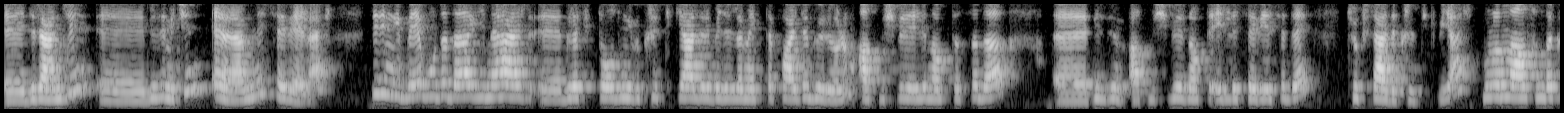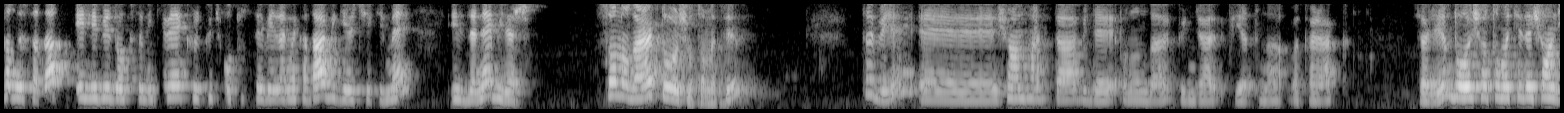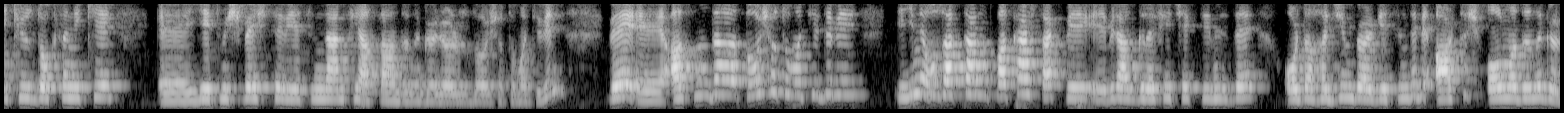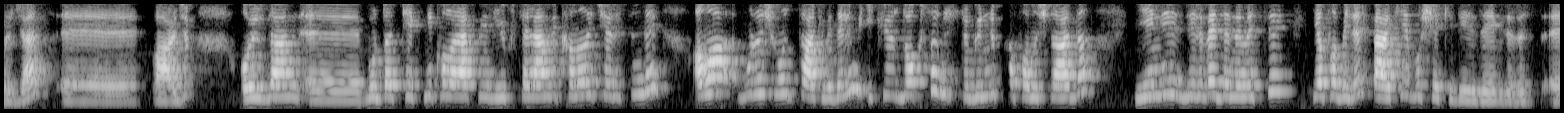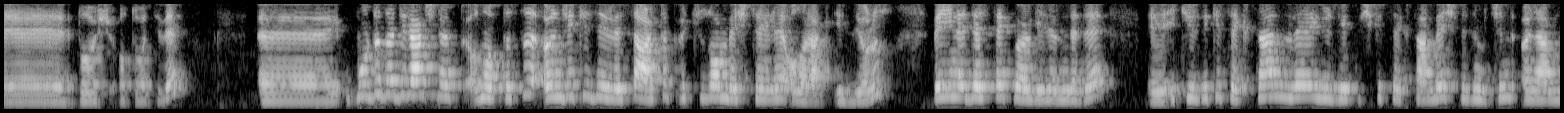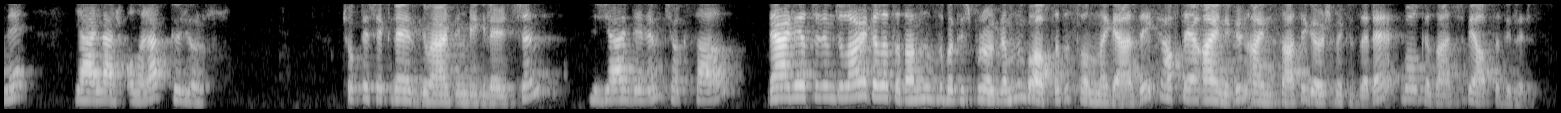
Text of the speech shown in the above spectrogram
e, direnci e, bizim için en önemli seviyeler. Dediğim gibi burada da yine her e, grafikte olduğum gibi kritik yerleri belirlemekte fayda görüyorum. 61.50 noktası da e, bizim 61.50 seviyesi de Türkcell'de kritik bir yer. Buranın altında kalırsa da 51.92 ve 43.30 seviyelerine kadar bir geri çekilme izlenebilir. Son olarak Doğuş Otomotiv. Tabii eee, şu an hatta bir de onun da güncel fiyatına bakarak söyleyelim. Doğuş Otomotiv'de şu an 292 eee, 75 seviyesinden fiyatlandığını görüyoruz Doğuş Otomotiv'in. Ve eee, aslında Doğuş Otomotiv'de bir yine uzaktan bakarsak bir e, biraz grafiği çektiğimizde orada hacim bölgesinde bir artış olmadığını göreceğiz eee Varcım. O yüzden eee, burada teknik olarak bir yükselen bir kanal içerisinde ama burada şunu takip edelim. 290 üstü günlük kapanışlarda yeni zirve denemesi yapabilir. Belki bu şekilde izleyebiliriz eee Doğuş Otomotiv'i. Eee, burada da direnç nok- noktası önceki zirvesi artık 315 TL olarak izliyoruz. Ve yine destek bölgelerinde de e, 202.80 ve 172.85 bizim için önemli yerler olarak görüyoruz. Çok teşekkürler Ezgi verdiğin bilgiler için. Rica ederim. Çok sağ ol. Değerli yatırımcılar, Galata'dan Hızlı Bakış programının bu haftada sonuna geldik. Haftaya aynı gün, aynı saate görüşmek üzere. Bol kazançlı bir hafta dileriz.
